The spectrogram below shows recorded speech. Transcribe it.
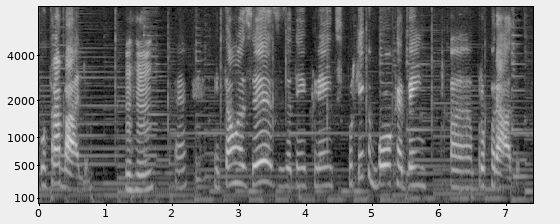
o trabalho. Uhum. Né? Então, às vezes, eu tenho clientes, por que, que Boca é bem uh, procurado?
